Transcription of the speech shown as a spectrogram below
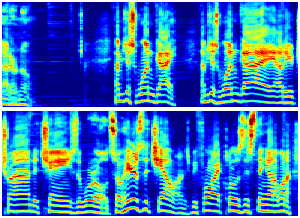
I don't know. I'm just one guy. I'm just one guy out here trying to change the world. So here's the challenge. Before I close this thing out, I want to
